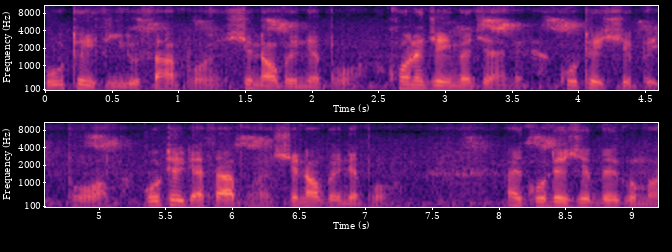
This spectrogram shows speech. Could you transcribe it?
ကိုထိတ်ပြီးလို့စပေါ်ရင်ရှင်းနောက်ပိတ်နဲ့ပေါ်ခုနှစ်ကြိမ်ပဲကြံတယ်ကိုထိတ်ရှစ်ပိတ်ပေါ်မှာကိုထိတ်တာစပေါ်ရင်ရှင်းနောက်ပိတ်နဲ့ပေါ်အဲ့ကိုထိတ်ရှစ်ပိတ်ကိုမှ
